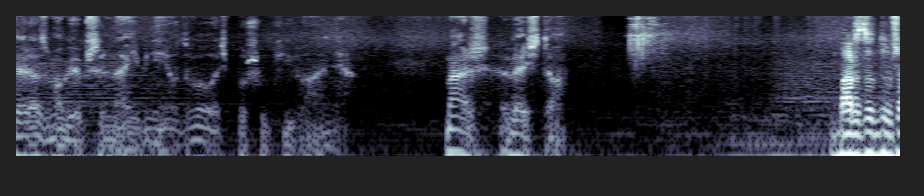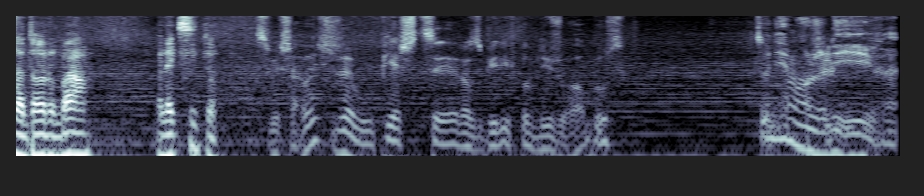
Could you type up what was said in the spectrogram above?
Teraz mogę przynajmniej odwołać poszukiwania. Masz, weź to. Bardzo duża torba Alexitu. Słyszałeś, że łupieżcy rozbili w pobliżu obóz? To niemożliwe.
